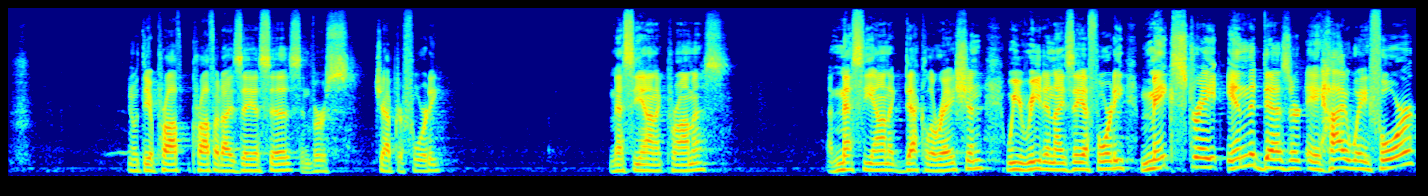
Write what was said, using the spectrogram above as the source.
You know what the prophet Isaiah says in verse chapter 40? Messianic promise a messianic declaration. We read in Isaiah 40 make straight in the desert a highway for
